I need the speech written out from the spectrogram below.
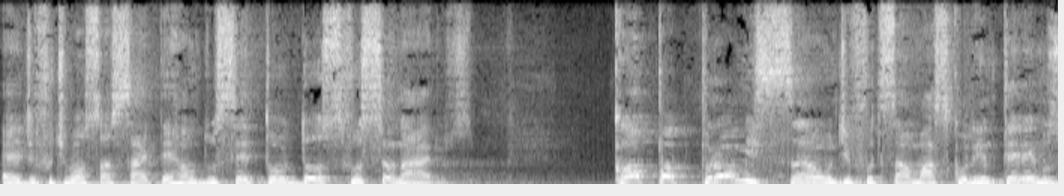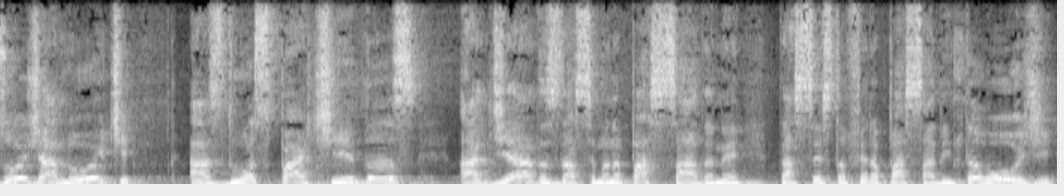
eh, de futebol society terrão do setor dos funcionários. Copa Promissão de futsal masculino, teremos hoje à noite as duas partidas adiadas da semana passada, né? Da sexta-feira passada. Então, hoje,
